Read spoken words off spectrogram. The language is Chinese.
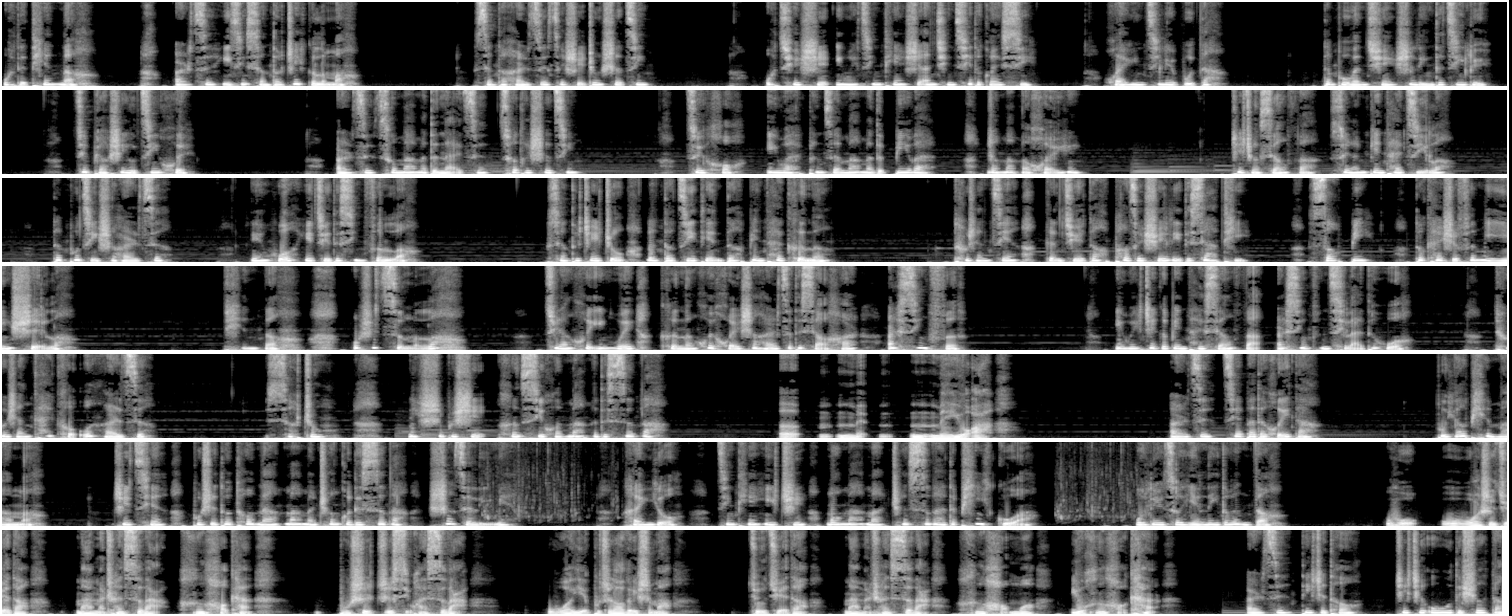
我的天哪！儿子已经想到这个了吗？想到儿子在水中射精，我确实因为今天是安全期的关系，怀孕几率不大，但不完全是零的几率，就表示有机会。儿子搓妈妈的奶子搓到射精，最后意外喷在妈妈的逼外，让妈妈怀孕。这种想法虽然变态极了。但不仅是儿子，连我也觉得兴奋了。想到这种论到极点的变态可能，突然间感觉到泡在水里的下体、骚逼都开始分泌饮水了。天哪，我是怎么了？居然会因为可能会怀上儿子的小孩而兴奋？因为这个变态想法而兴奋起来的我。突然开口问儿子：“小仲，你是不是很喜欢妈妈的丝袜？”“呃，没，没有啊。”儿子结巴的回答：“不要骗妈妈，之前不是偷偷拿妈妈穿过的丝袜射在里面？还有，今天一直摸妈妈穿丝袜的屁股啊！”我略作严厉的问道：“我。”我是觉得妈妈穿丝袜很好看，不是只喜欢丝袜。我也不知道为什么，就觉得妈妈穿丝袜很好摸又很好看。儿子低着头，支支吾吾的说道。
